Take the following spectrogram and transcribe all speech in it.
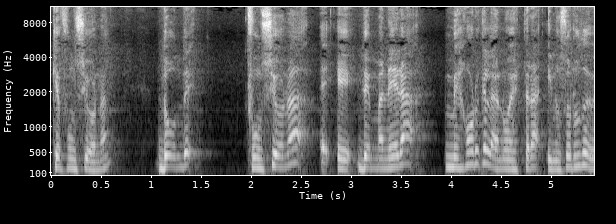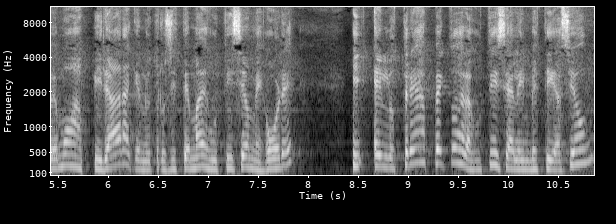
que funciona, donde funciona eh, eh, de manera mejor que la nuestra y nosotros debemos aspirar a que nuestro sistema de justicia mejore. Y en los tres aspectos de la justicia, la investigación,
